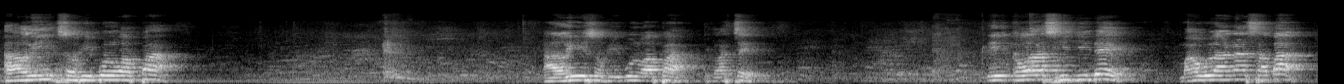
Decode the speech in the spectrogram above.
Ali Sohibul Wapa Ali Sohibul Wapa di kelas C. Di kelas hiji D. Maulana Sabah.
